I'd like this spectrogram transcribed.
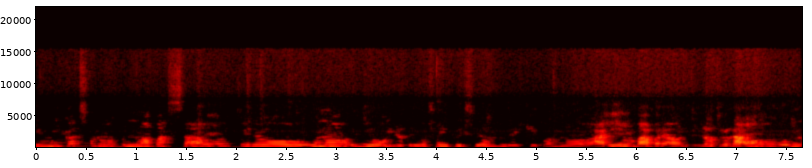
En mi caso no, no ha pasado, pero uno, yo, yo tengo esa intuición de que cuando alguien va para el otro lado, uno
